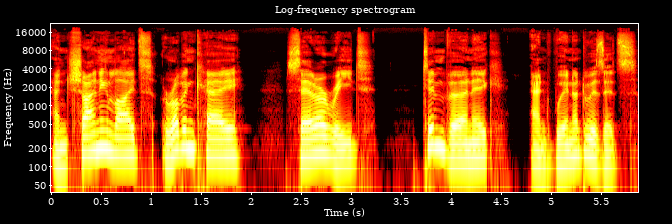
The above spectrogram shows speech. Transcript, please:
and Shining Lights Robin Kay, Sarah Reed, Tim Vernick, and We're Not Wizards.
